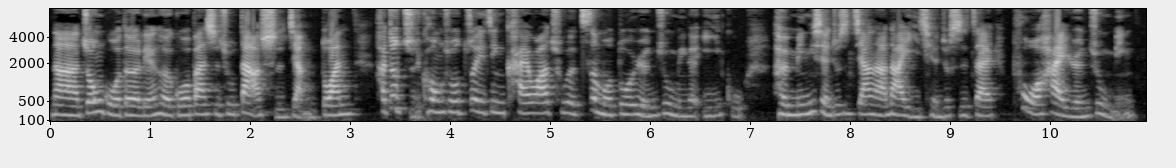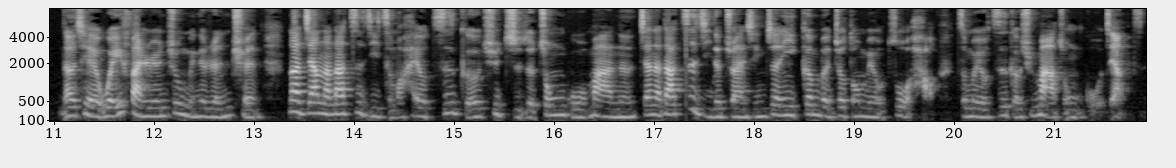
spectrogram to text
那中国的联合国办事处大使蒋端，他就指控说，最近开挖出了这么多原住民的遗骨，很明显就是加拿大以前就是在迫害原住民，而且违反原住民的人权。那加拿大自己怎么还有资格去指着中国骂呢？加拿大自己的转型正义根本就都没有做好，怎么有资格去骂中国这样子？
